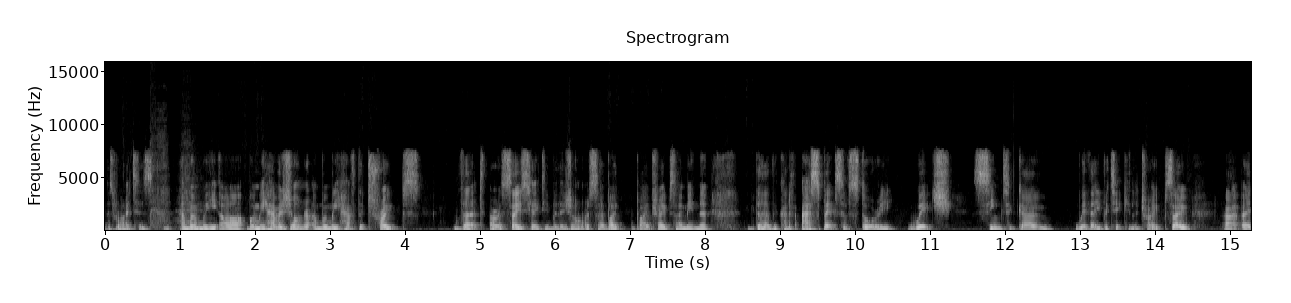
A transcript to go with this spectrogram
as writers, and when we are when we have a genre and when we have the tropes that are associated with a genre. So by by tropes, I mean the the, the kind of aspects of story which seem to go with a particular trope. So, uh, uh,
